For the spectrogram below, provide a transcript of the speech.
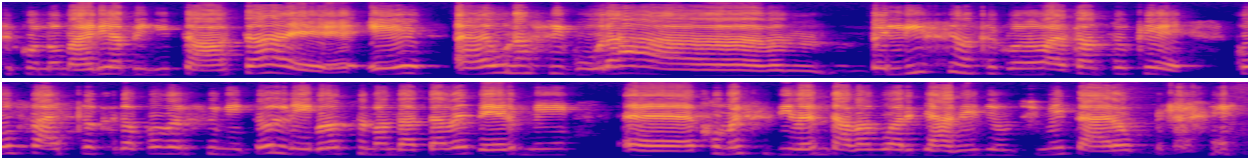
secondo me riabilitata e, e è una figura eh, bellissima secondo me, tanto che confesso che dopo aver finito il libro sono andata a vedermi eh, come si diventava guardiani di un cimitero perché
